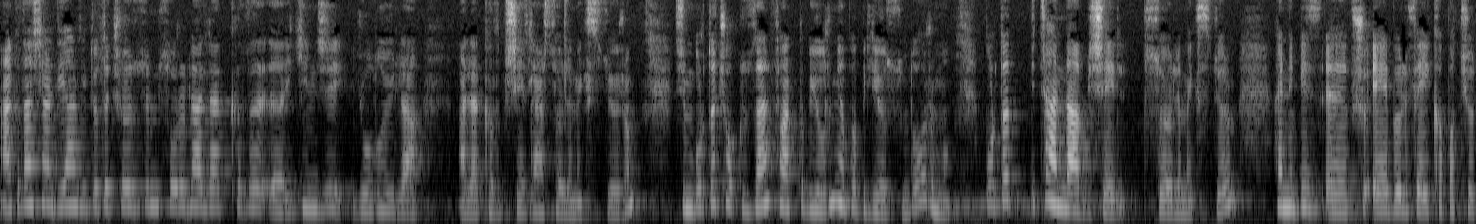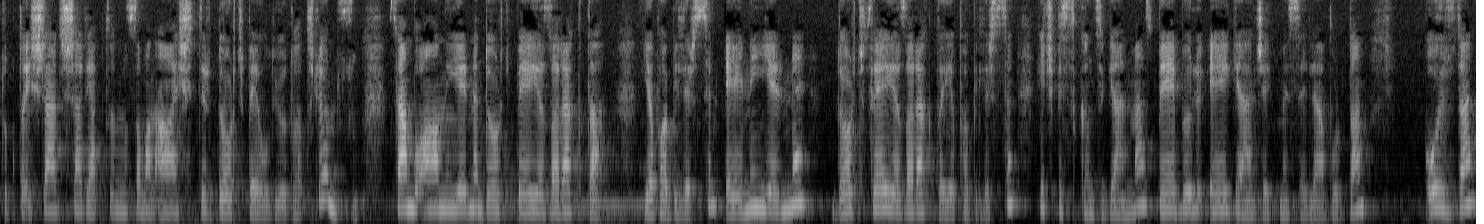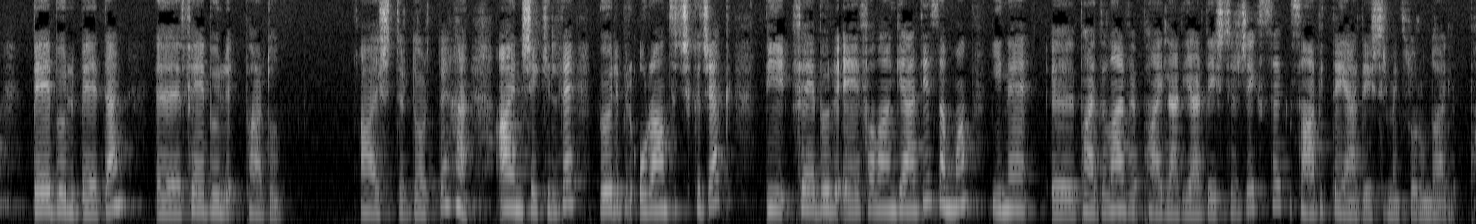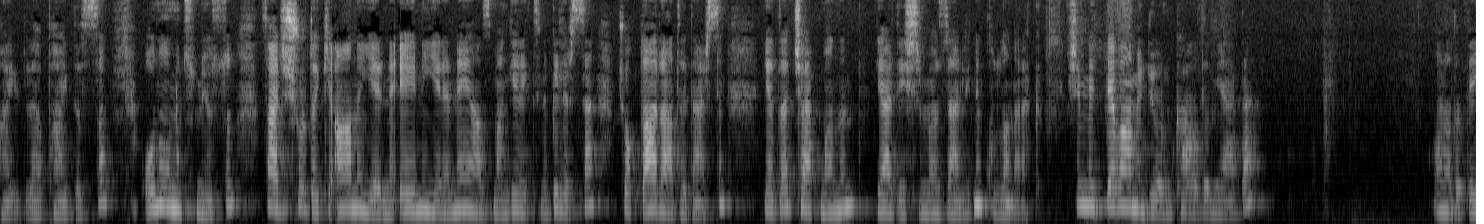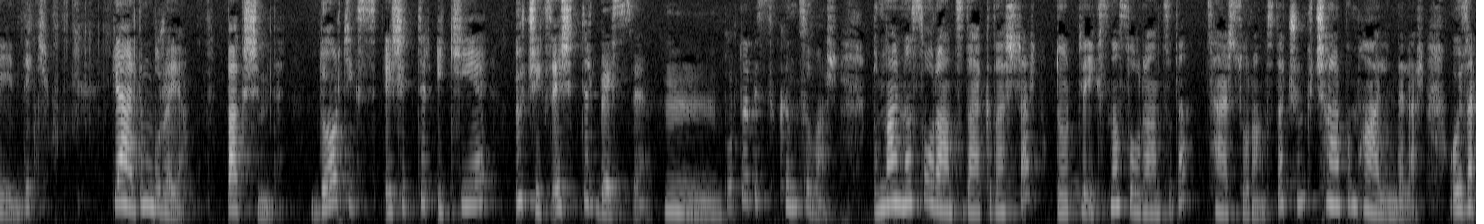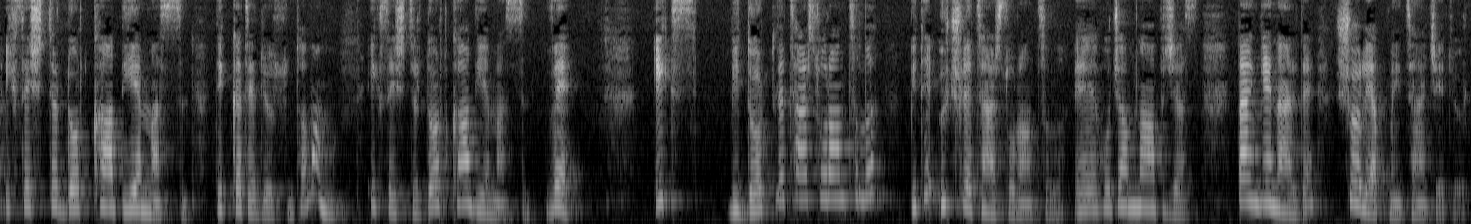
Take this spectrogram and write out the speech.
Arkadaşlar diğer videoda çözdüğüm soruyla alakalı e, ikinci yoluyla alakalı bir şeyler söylemek istiyorum. Şimdi burada çok güzel farklı bir yorum yapabiliyorsun doğru mu? Burada bir tane daha bir şey söylemek istiyorum. Hani biz e, şu E bölü F'yi kapatıyorduk da işler dışlar yaptığımız zaman A eşittir 4B oluyordu hatırlıyor musun? Sen bu A'nın yerine 4B yazarak da yapabilirsin. E'nin yerine 4F yazarak da yapabilirsin. Hiçbir sıkıntı gelmez. B bölü E gelecek mesela buradan. O yüzden B bölü B'den e, F bölü pardon A eşittir 4'te. Ha, aynı şekilde böyle bir orantı çıkacak. Bir F bölü E falan geldiği zaman yine e, paydalar ve paylar yer değiştirecekse sabit de yer değiştirmek zorundaydı payla paydası. Onu unutmuyorsun. Sadece şuradaki A'nın yerine E'nin yerine ne yazman gerektiğini bilirsen çok daha rahat edersin. Ya da çarpmanın yer değiştirme özelliğini kullanarak. Şimdi devam ediyorum kaldığım yerden. Ona da değindik. Geldim buraya. Bak şimdi. 4x eşittir 2'ye 3x eşittir 5 ise. Hmm, burada bir sıkıntı var. Bunlar nasıl orantıda arkadaşlar? 4 ile x nasıl orantıda? Ters orantıda. Çünkü çarpım halindeler. O yüzden x eşittir 4k diyemezsin. Dikkat ediyorsun tamam mı? x eşittir 4k diyemezsin. Ve x bir 4 ile ters orantılı bir de 3 ile ters orantılı. E hocam ne yapacağız? Ben genelde şöyle yapmayı tercih ediyorum.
